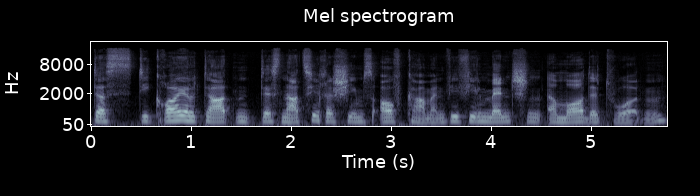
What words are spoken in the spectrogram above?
dass die Gräueltaten des Naziregimes aufkamen, wie viele Menschen ermordet wurden.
